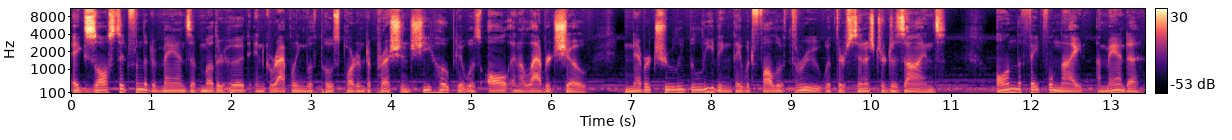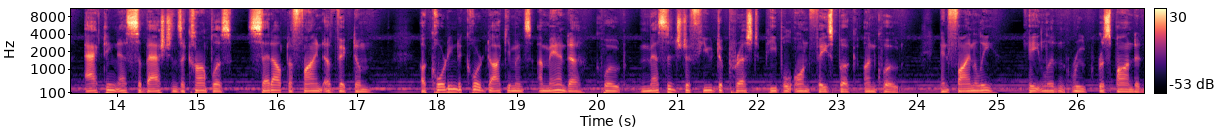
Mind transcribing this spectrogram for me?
Exhausted from the demands of motherhood and grappling with postpartum depression, she hoped it was all an elaborate show, never truly believing they would follow through with their sinister designs. On the fateful night, Amanda, acting as Sebastian's accomplice, set out to find a victim. According to court documents, Amanda, quote, messaged a few depressed people on Facebook, unquote. And finally, Kaytlin Root responded,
